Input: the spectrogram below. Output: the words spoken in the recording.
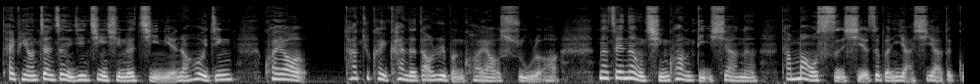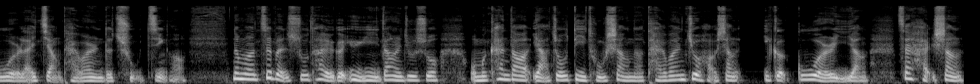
太平洋战争已经进行了几年，然后已经快要。他就可以看得到日本快要输了哈，那在那种情况底下呢，他冒死写这本《亚细亚的孤儿》来讲台湾人的处境哈。那么这本书它有一个寓意，当然就是说，我们看到亚洲地图上呢，台湾就好像一个孤儿一样，在海上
